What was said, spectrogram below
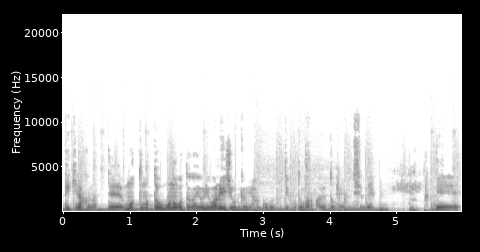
できなくなって、もっともっと物事がより悪い状況に運ぶっていうことがあると思うんですよね。で、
